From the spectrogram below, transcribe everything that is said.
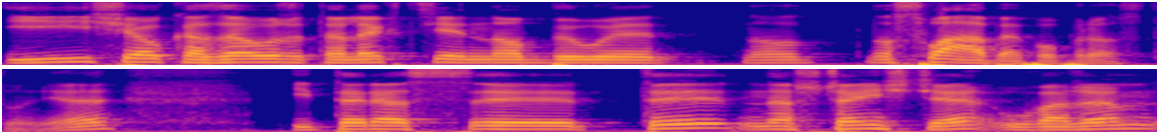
I się okazało, że te lekcje no, były no, no słabe po prostu, nie? I teraz y, ty na szczęście, uważam, y,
